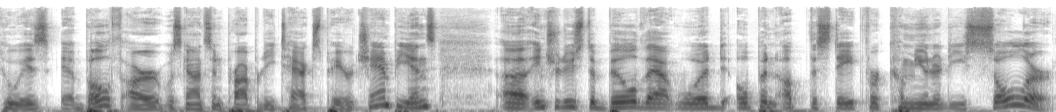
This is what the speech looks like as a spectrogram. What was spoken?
who is uh, both our Wisconsin property taxpayer champions, uh, introduced a bill that would open up the state for community solar.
